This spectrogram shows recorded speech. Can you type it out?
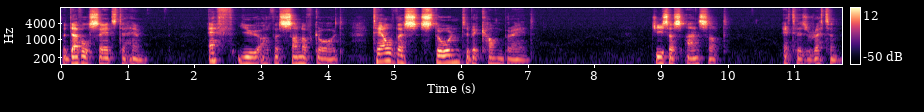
The devil said to him, If you are the Son of God, tell this stone to become bread. Jesus answered, It is written,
